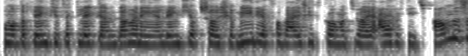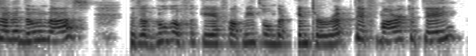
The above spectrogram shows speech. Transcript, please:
om op het linkje te klikken dan wanneer je een linkje op social media voorbij ziet komen terwijl je eigenlijk iets anders aan het doen was. Dus dat Google-verkeer valt niet onder interruptive marketing.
